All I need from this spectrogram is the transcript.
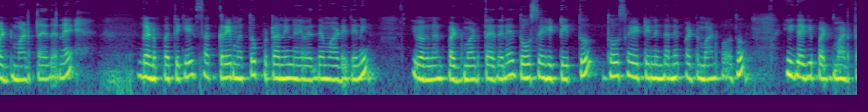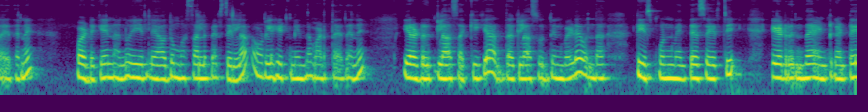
ಪಡ್ಡು ಮಾಡ್ತಾಯಿದ್ದೇನೆ ಗಣಪತಿಗೆ ಸಕ್ಕರೆ ಮತ್ತು ಪುಟಾಣಿ ನೈವೇದ್ಯ ಮಾಡಿದ್ದೀನಿ. ಇವಾಗ ನಾನು ಪಡ್ಡು ಮಾಡ್ತಾಯಿದ್ದೇನೆ ದೋಸೆ ಹಿಟ್ಟಿತ್ತು. ದೋಸೆ ಹಿಟ್ಟಿನಿಂದನೇ ಪಡ್ಡು ಮಾಡ್ಬೋದು. ಹೀಗಾಗಿ ಪಡ್ಡು ಮಾಡ್ತಾಯಿದ್ದೇನೆ ಪಡ್ಡಿಗೆ ನಾನು ಇಲ್ಲಿ ಯಾವುದು ಮಸಾಲೆ ಬೆರೆಸಿಲ್ಲ. ಓನ್ಲಿ ಹಿಟ್ಟಿನಿಂದ ಮಾಡ್ತಾಯಿದ್ದೇನೆ ಎರಡು ಗ್ಲಾಸ್ ಅಕ್ಕಿಗೆ ಅರ್ಧ ಗ್ಲಾಸ್ ಉದ್ದಿನಬೇಳೆ, ಒಂದು ಟೀ ಸ್ಪೂನ್ ಮೆಂತ್ಯ ಸೇರಿಸಿ ಏಳರಿಂದ ಎಂಟು ಗಂಟೆ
